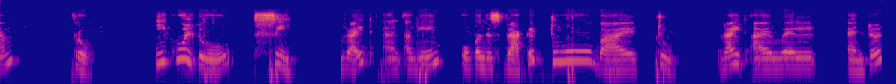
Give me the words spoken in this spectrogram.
m frow equal to c right? And again open this bracket 2 by 2 right? I will enter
